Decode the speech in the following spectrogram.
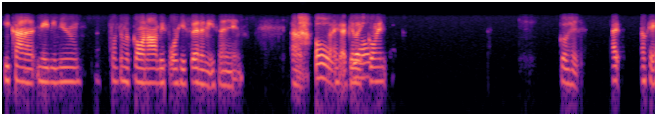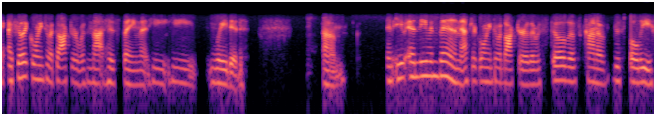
he kind of maybe knew something was going on before he said anything. Um, Oh, I, I feel well, like going. Go ahead. I Okay, I feel like going to a doctor was not his thing. That he he waited. Um, and even and even then, after going to a doctor, there was still this kind of disbelief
